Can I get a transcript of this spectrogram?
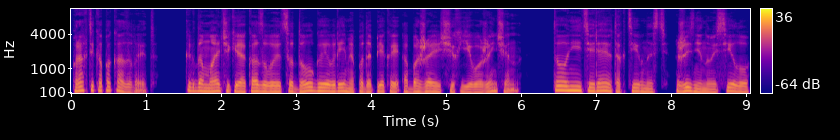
Практика показывает, когда мальчики оказываются долгое время под опекой обожающих его женщин, то они теряют активность, жизненную силу,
